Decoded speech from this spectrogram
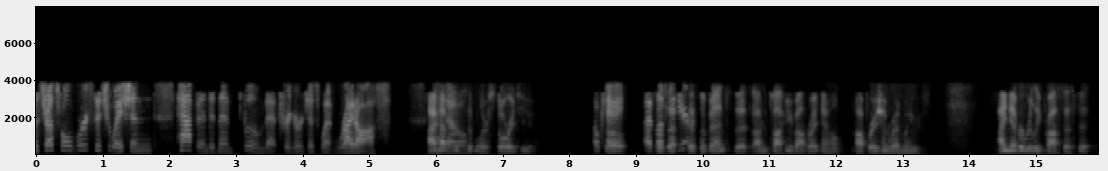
the stressful work situation happened and then boom that trigger just went right off I have So- a similar story to you. okay So i'd So love that, to hear this event that I'm talking about right now, Operation Red Wings, I never really processed it.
